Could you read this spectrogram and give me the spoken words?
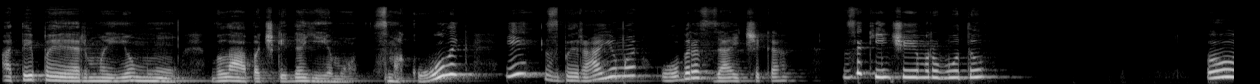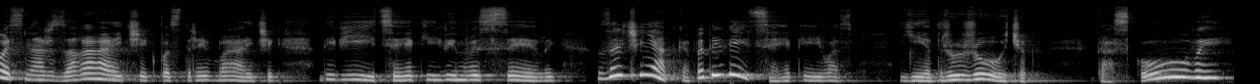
А тепер ми йому в лапочки даємо смаколик і збираємо образ зайчика. Закінчуємо роботу. Ось наш зайчик, пострибайчик. Дивіться, який він веселий. Зайченятка, подивіться, який у вас є дружочок. Казковий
